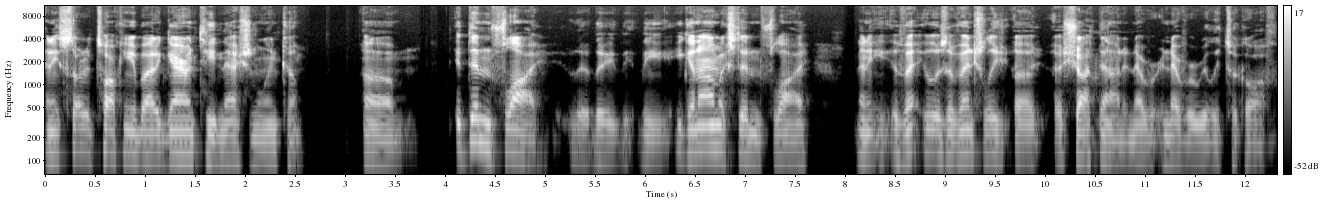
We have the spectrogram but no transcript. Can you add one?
and he started talking about a guaranteed national income. Um, it didn't fly. The, the, the economics didn't fly, and it, was eventually uh, shot down. It never it never really took off.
